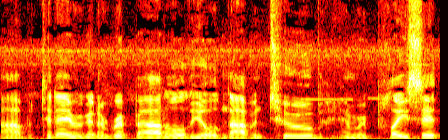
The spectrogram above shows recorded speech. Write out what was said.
Uh, but today we're gonna rip out all the old knob and tube and replace it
